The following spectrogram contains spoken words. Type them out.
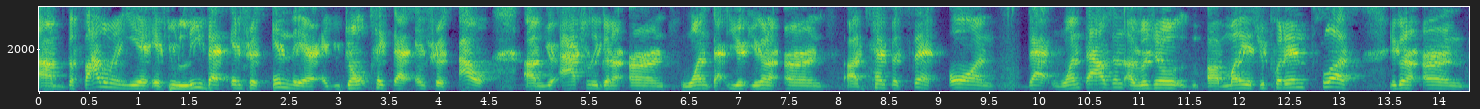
Um, the following year, if you leave that interest in there and you don't take that interest out, um, you're actually going to earn one. That you're, you're going to earn uh, ten uh, percent on that one thousand original uh, money that you put in. Plus, you're going to earn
